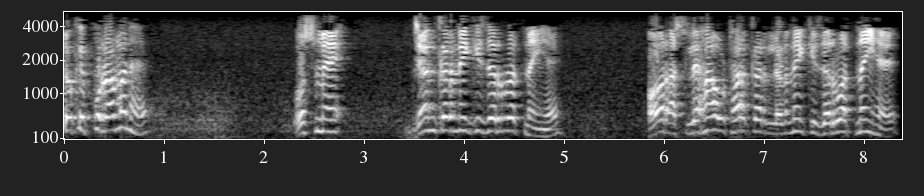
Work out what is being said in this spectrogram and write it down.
جو کہ پرامن ہے۔ اس میں جنگ کرنے کی ضرورت نہیں ہے۔ اور اسلحہ اٹھا کر لڑنے کی ضرورت نہیں ہے۔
